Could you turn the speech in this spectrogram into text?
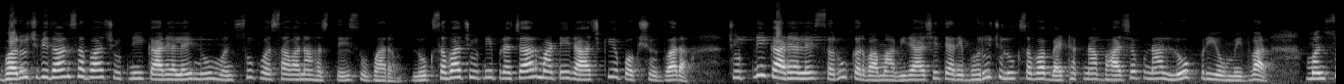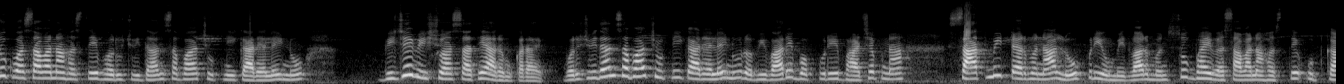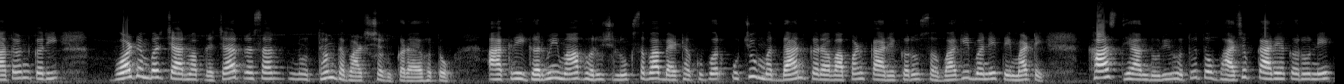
ભરૂચ વિધાનસભા ચૂંટણી કાર્યાલયનું મનસુખ વસાવાના હસ્તે શુભારંભ. લોકસભા ચૂંટણી પ્રચાર માટે રાજકીય પક્ષો દ્વારા ચૂંટણી કાર્યાલય શરૂ કરવામાં આવી રહ્યા છે. ત્યારે ભરૂચ લોકસભા બેઠકના ભાજપના લોકપ્રિય ઉમેદવાર મનસુખ વસાવાના હસ્તે ભરૂચ વિધાનસભા ચૂંટણી કાર્યાલયનો વિજય વિશ્વાસ સાથે આરંભ કરાયો. ભરૂચ વિધાનસભા ચૂંટણી કાર્યાલયનું રવિવારે બપોરે ભાજપના સાતમી ટર્મના લોકપ્રિય ઉમેદવાર મનસુખભાઈ વસાવાના હસ્તે ઉદ્ઘાટન કરી વોર્ડ નંબર ચારમાં પ્રચાર પ્રસારનો ધમધમાટ શરૂ કરાયો હતો. આખરી ગરમીમાં ભરૂચ લોકસભા બેઠક ઉપર ઊંચું મતદાન કરાવવા પણ કાર્યકરો સહભાગી બને તે માટે ખાસ ધ્યાન દોર્યું હતું તો ભાજપ કાર્યકરોને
